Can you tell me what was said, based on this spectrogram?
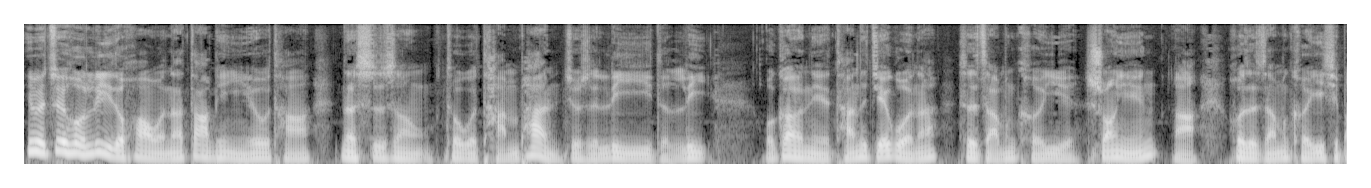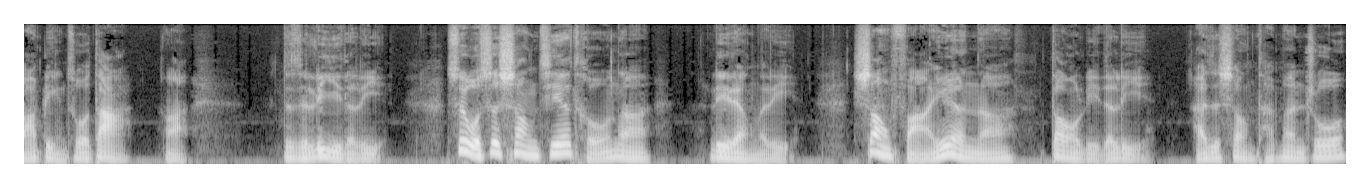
因为最后利的话，我拿大饼引诱他，那事实上透过谈判就是利益的利。我告诉你，谈的结果呢是咱们可以双赢啊，或者咱们可以一起把饼做大啊，这是利益的利。所以我是上街头呢，力量的力；上法院呢，道理的理；还是上谈判桌，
